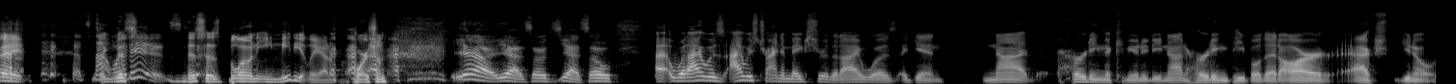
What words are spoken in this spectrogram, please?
Right. That's not like what this- it is. this has blown immediately out of proportion yeah, yeah. So it's yeah. So uh, what I was I was trying to make sure that I was again not hurting the community, not hurting people that are actually you know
